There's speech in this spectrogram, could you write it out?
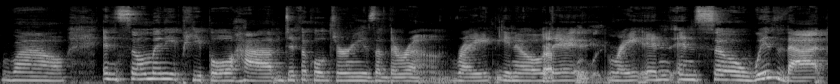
Wow. And so many people have difficult journeys of their own, right? You know, Absolutely. they right. And and so with that,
